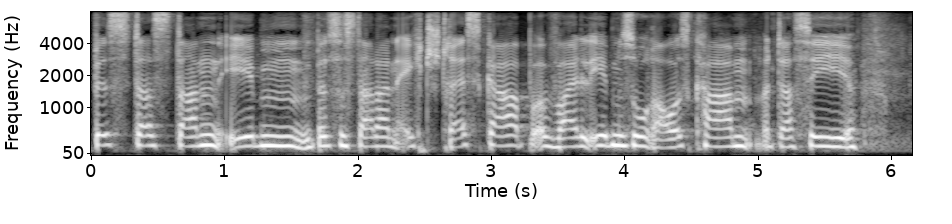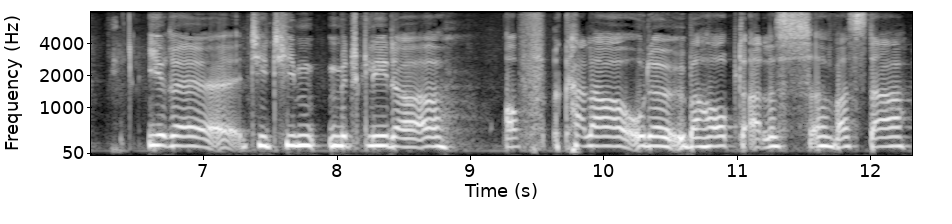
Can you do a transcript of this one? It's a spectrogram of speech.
bis das dann eben, bis es da dann echt Stress gab, weil eben so rauskam, dass sie ihre die Teammitglieder of Color oder überhaupt alles, was da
